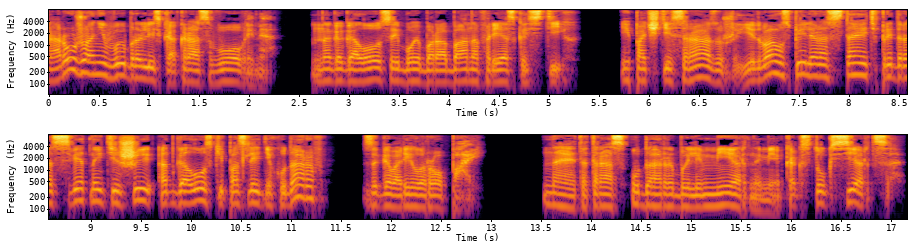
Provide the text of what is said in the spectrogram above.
Наружу они выбрались как раз вовремя. Многоголосый бой барабанов резко стих. И почти сразу же, едва успели растаять в предрассветной тиши отголоски последних ударов, заговорил Ропай. На этот раз удары были мерными, как стук сердца,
